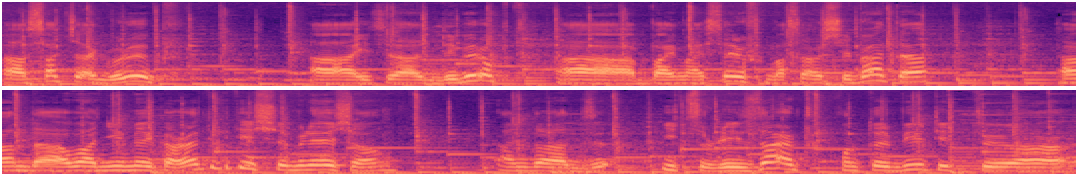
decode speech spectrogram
uh, such a group uh, is uh, developed by myself, Masaru Shibata, and our numerical relativity simulation and uh, the, its result contributed to uh,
